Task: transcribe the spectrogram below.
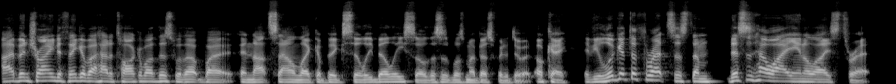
I've been trying to think about how to talk about this without by and not sound like a big silly billy. So this is, was my best way to do it. Okay, if you look at the threat system, this is how I analyze threat.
